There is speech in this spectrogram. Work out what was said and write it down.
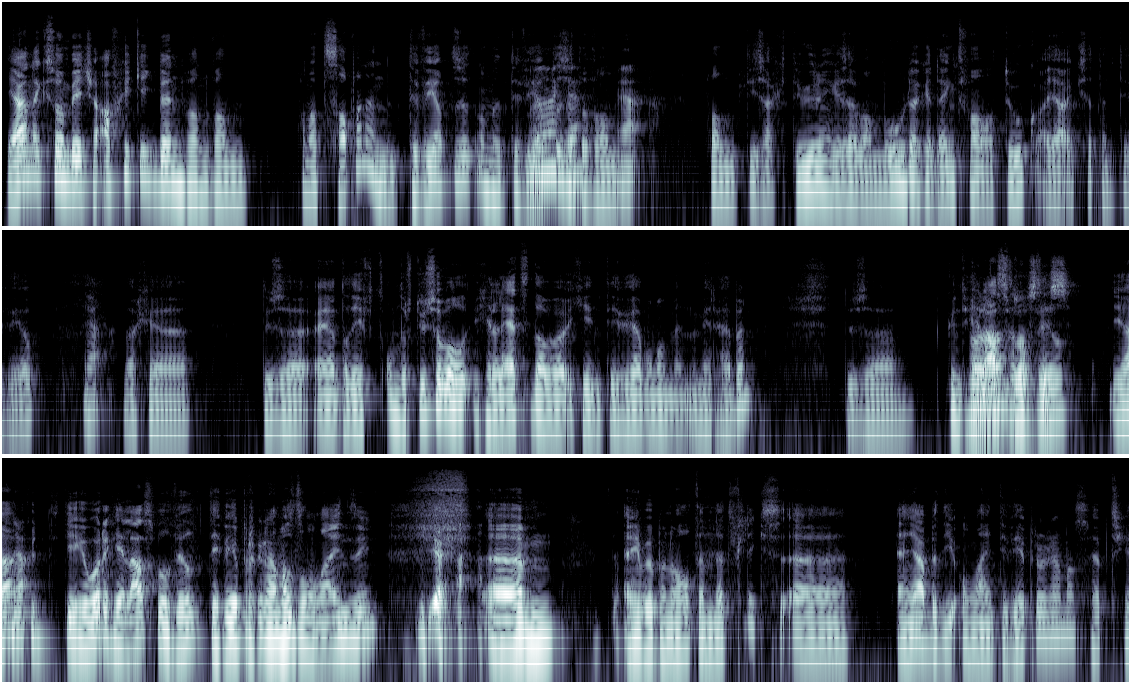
Ja, en dat ik zo'n beetje afgekikt ben van, van, van het sappen en de tv op te zetten, om de tv op te zetten. Van, Ja. van het is acht uur en je bent wat moe, dat je denkt van, wat doe ik? Ah ja, ik zet een tv op. Dat je, dus eh, ja, dat heeft ondertussen wel geleid dat we geen tv-abonnement meer hebben. Dus eh, je kunt helaas Oh, wel dat is veel... dus- Ja, kunt tegenwoordig helaas wel veel tv-programma's online zien. Ja. Ehm, en we hebben nog altijd Netflix. eh, en ja, bij die online tv-programma's heb je,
